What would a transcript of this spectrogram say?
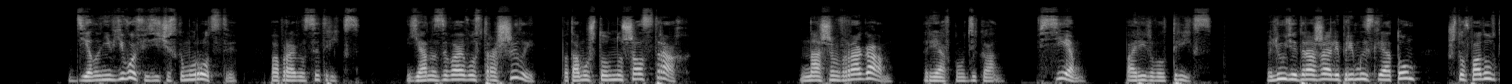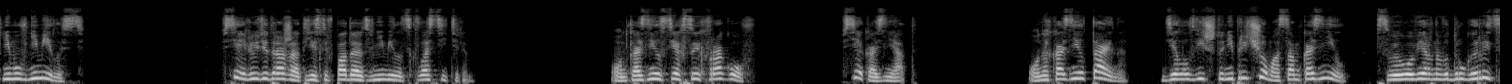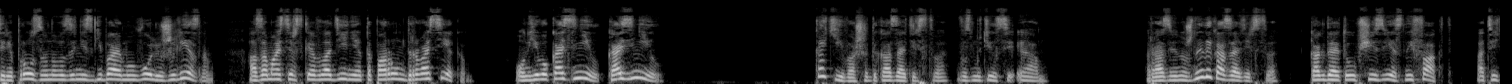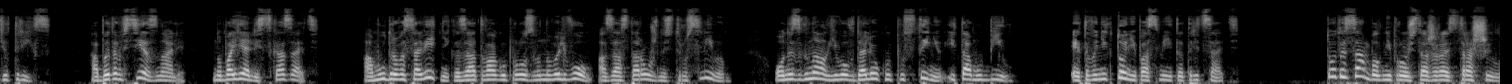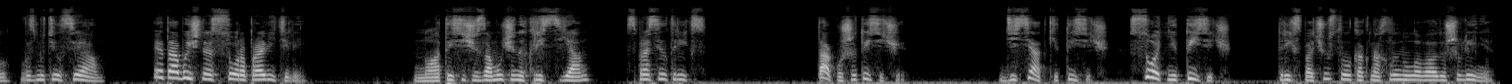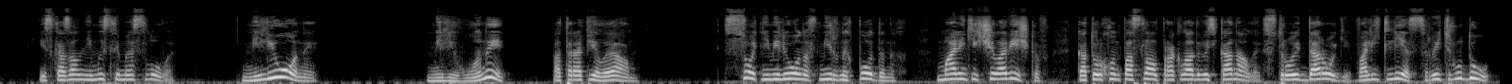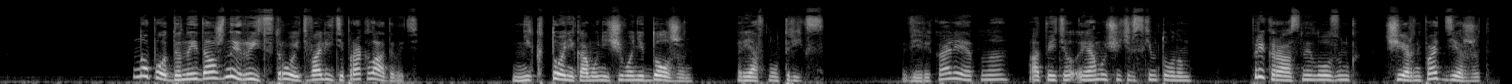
— Дело не в его физическом уродстве, — поправился Трикс. — Я называю его страшилой, потому что он внушал страх. — Нашим врагам, — рявкнул декан. — Всем, — парировал Трикс. Люди дрожали при мысли о том, что впадут к нему в немилость. Все люди дрожат, если впадают в немилость к властителям. Он казнил всех своих врагов. Все казнят. Он их казнил тайно, делал вид, что ни при чем, а сам казнил своего верного друга-рыцаря, прозванного за несгибаемую волю железным, а за мастерское владение топором дровосеком. Он его казнил, казнил. Какие ваши доказательства? — возмутился Иам. — Разве нужны доказательства, когда это общеизвестный факт? — ответил Трикс. — Об этом все знали, но боялись сказать. А мудрого советника за отвагу прозванного львом, а за осторожность трусливым, он изгнал его в далекую пустыню и там убил. Этого никто не посмеет отрицать. — Тот и сам был не прочь сожрать страшилу, — возмутился Иам. — Это обычная ссора правителей. — Ну а тысячи замученных крестьян? — спросил Трикс. Так уж и тысячи. Десятки тысяч, сотни тысяч. Трикс почувствовал, как нахлынуло воодушевление, и сказал немыслимое слово. «Миллионы!» «Миллионы?» — оторопел Иам. «Сотни миллионов мирных подданных, маленьких человечков, которых он послал прокладывать каналы, строить дороги, валить лес, рыть руду. Но подданные должны рыть, строить, валить и прокладывать. Никто никому ничего не должен!» — рявкнул Трикс. — Великолепно, — отметил Эам учительским тоном. — Прекрасный лозунг. Чернь поддержит.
